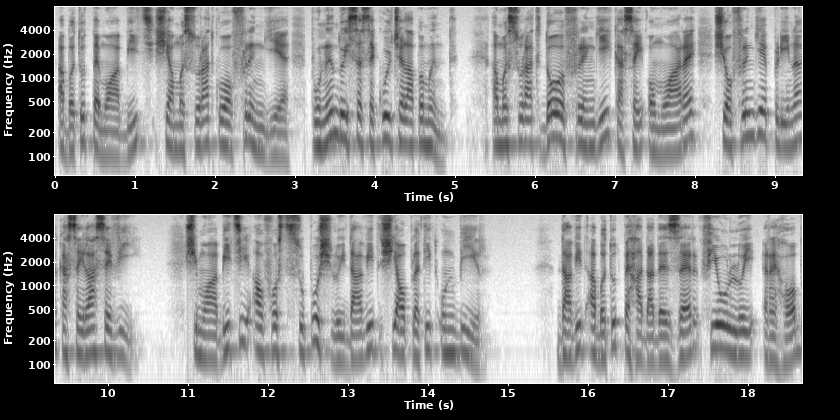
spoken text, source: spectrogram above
A bătut pe moabiți și a măsurat cu o frânghie, punându-i să se culce la pământ. A măsurat două frânghii ca să-i omoare și o frânghie plină ca să-i lase vii. Și moabiții au fost supuși lui David și au plătit un bir – David a bătut pe Hadadezer, fiul lui Rehob,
